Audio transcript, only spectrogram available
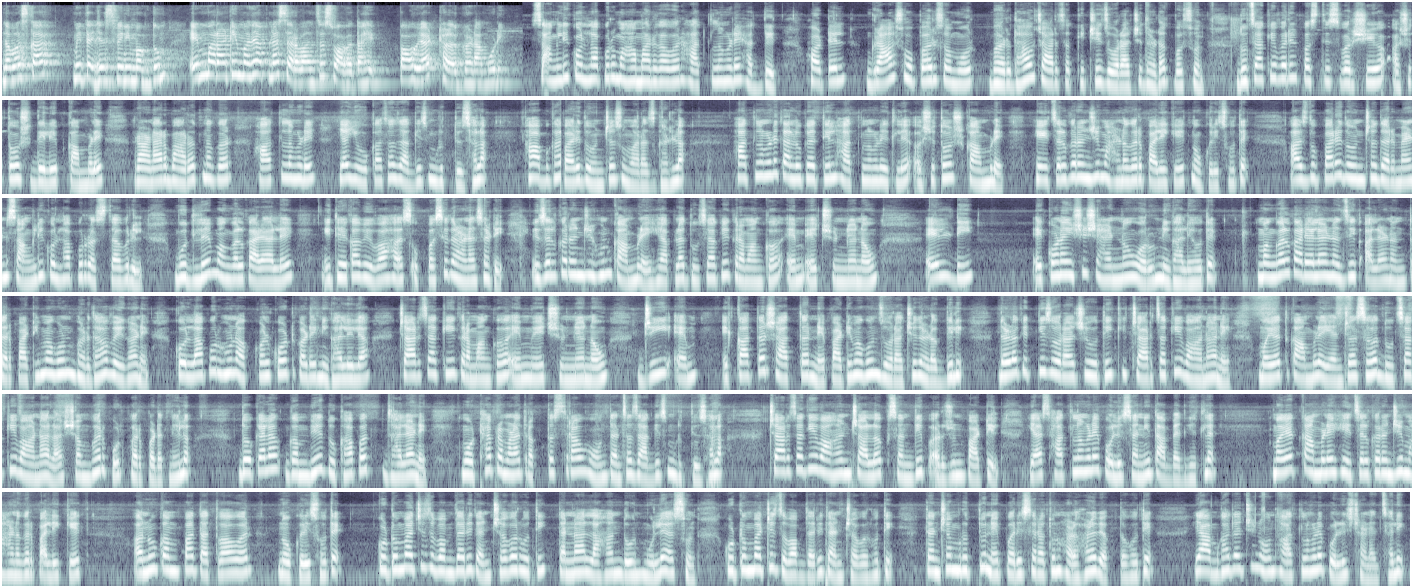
नमस्कार मी तेजस्विनी मगदुम. एम मराठीमध्ये आपल्या सर्वांचं स्वागत आहे. पाहुयात ठळक घडामोडी. सांगली कोल्हापूर महामार्गावर हातलंगडे हद्दीत हॉटेल ग्रास होपर समोर भरधाव चारचाकीची जोराची धडक बसून दुचाकीवरील पस्तीस वर्षीय आशुतोष दिलीप कांबळे राहणार भारतनगर हातलंगडे या युवकाचा जागीच मृत्यू झाला. हा अपघात दुपारी दोनच्या सुमारास घडला. हातलंगडे तालुक्यातील हातलंगडे इथले आशुतोष कांबळे हे इचलकरंजी महानगरपालिकेत नोकरीस होते. आज दुपारी दोनच्या दरम्यान सांगली कोल्हापूर रस्त्यावरील बुधले मंगल कार्यालय इथे एका विवाहास उपस्थित राहण्यासाठी इचलकरंजीहून कांबळे हे आपला दुचाकी क्रमांक एम एच शून्य नऊ एल डी एकोणऐंशी शहाण्णववरून निघाले होते. मंगल कार्यालयानजीक आल्यानंतर पाठीमागून भरधाव वेगाने कोल्हापूरहून अक्कलकोटकडे निघालेल्या चारचाकी क्रमांक एम एच शून्य नऊ जी एम एकाहत्तर शहात्तरने पाठीमागून जोराची धडक दिली. धडक इतकी जोराची होती की चारचाकी वाहनाने मयत कांबळे यांच्यासह दुचाकी वाहनाला शंभर फूट फरफडत नेलं. डोक्याला गंभीर दुखापत झाल्याने मोठ्या प्रमाणात रक्तस्राव होऊन त्यांचा जागीच मृत्यू झाला. चारचाकी वाहन चालक संदीप अर्जुन पाटील यास हातलंगडे पोलिसांनी ताब्यात घेतले मयत कांबळे हे इचलकरंजी महानगरपालिकेत अनुकंपा तत्वावर नोकरीस होते. कुटुंबाची जबाबदारी त्यांच्यावर होती. त्यांना लहान दोन मुले असून कुटुंबाची जबाबदारी त्यांच्यावर होती. त्यांच्या मृत्यूने परिसरातून हळहळ व्यक्त होते. या अपघाताची नोंद हातलंगडे पोलीस ठाण्यात झाली.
